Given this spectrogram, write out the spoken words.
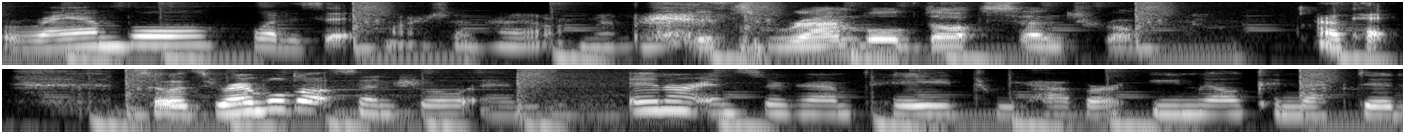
ramble. What is it, Martin? I don't remember. it's ramble.central Okay, so it's ramble.central, and in our Instagram page, we have our email connected.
